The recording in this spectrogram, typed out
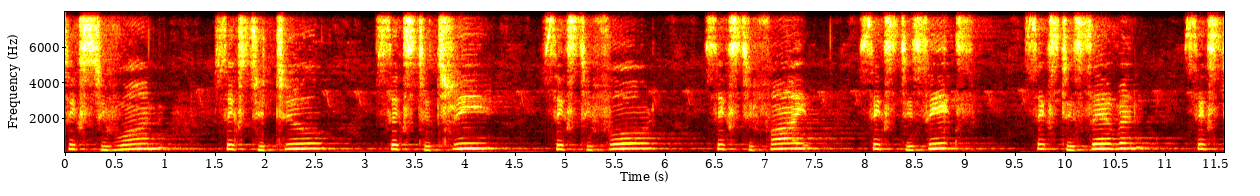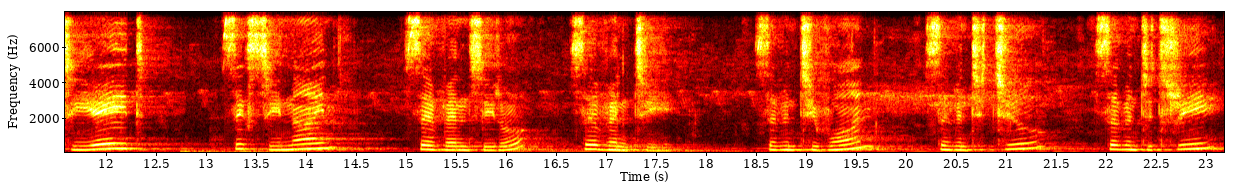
61, 62, 63, 64, 65, 66, 67, 68, 69, 70, 70, 71, 72, 73,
